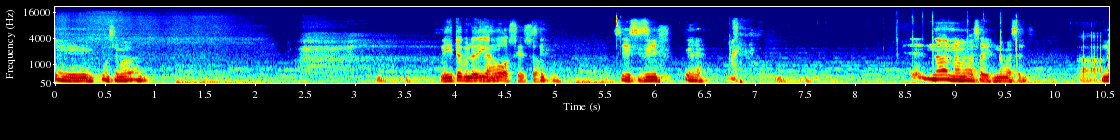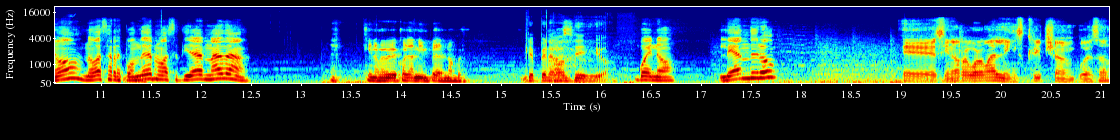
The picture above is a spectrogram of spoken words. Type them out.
Eh, ¿Cómo se llama? Necesito que me lo digas vos eso. Sí, sí, sí. No, no me va a salir, no me va a salir. ¿No? ¿No vas a responder? ¿No vas a tirar nada? Que no me voy a colar ni en el nombre. Qué pena contigo. Bueno, Leandro, Eh, si no recuerdo mal, la Inscription puede ser.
